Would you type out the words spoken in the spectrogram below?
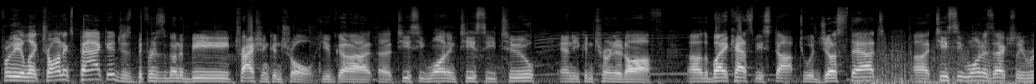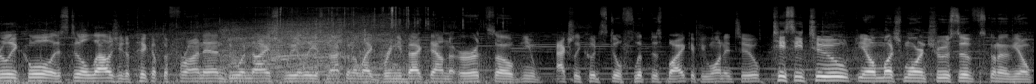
For the electronics package, the difference is going to be traction control. You've got uh, TC1 and TC2, and you can turn it off. Uh, the bike has to be stopped to adjust that. Uh, TC1 is actually really cool. It still allows you to pick up the front end, do a nice wheelie. It's not gonna like bring you back down to earth, so you actually could still flip this bike if you wanted to. TC2, you know, much more intrusive. It's gonna, you know,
